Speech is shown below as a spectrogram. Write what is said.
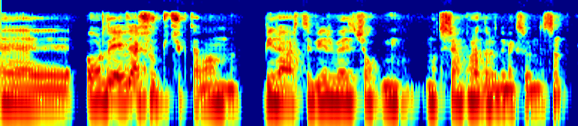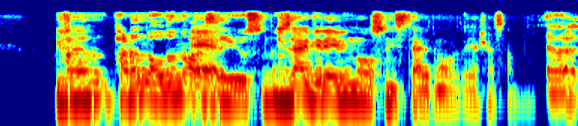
Ee, orada evler çok küçük tamam mı bir artı bir ve çok mu- muhteşem paralar ödemek zorundasın güzel paranın, paranın olduğunu Evet. varsayıyorsun değil mi? güzel bir evim olsun isterdim orada yaşasam da. Ya,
